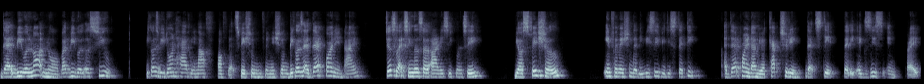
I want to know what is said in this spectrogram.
that we will not know, but we will assume because we don't have enough of that spatial information. Because at that point in time, just like single cell RNA sequencing, your spatial information that you receive, it is static. At that point in time, you're capturing that state that it exists in, right?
